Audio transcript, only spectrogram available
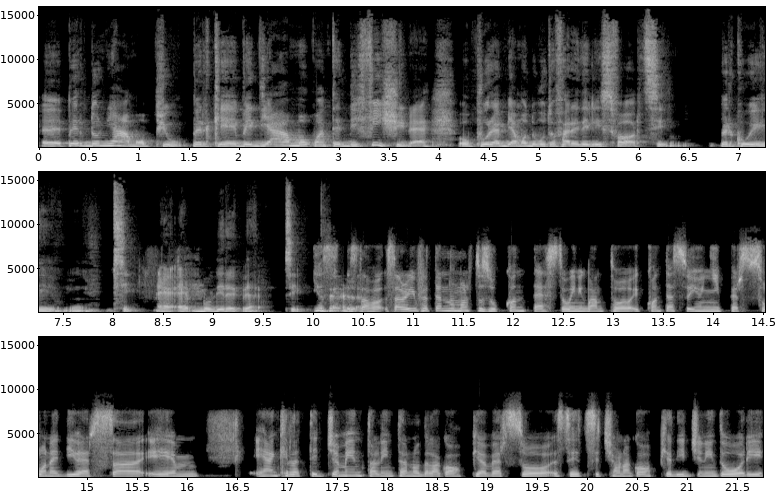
eh, perdoniamo più perché vediamo quanto è difficile oppure abbiamo dovuto fare degli sforzi. Per cui mm, sì, è, è, vuol dire eh, sì. Io stavo, stavo, riflettendo molto sul contesto, quindi quanto il contesto di ogni persona è diversa e, e anche l'atteggiamento all'interno della coppia verso se, se, c'è una coppia di genitori,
